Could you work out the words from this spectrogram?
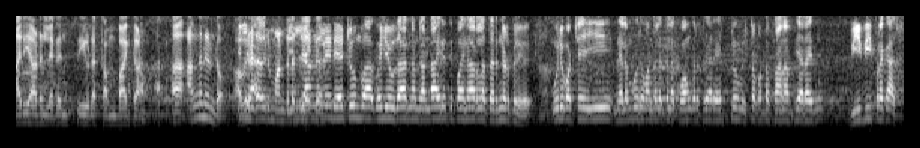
ആര്യാടൻ ലെഗൻസിയുടെ കമ്പാക്കാണ് അങ്ങനെയുണ്ടോ? അവരുടെ ഒരു മണ്ഡലത്തിലേക്ക് ഏറ്റവും വലിയ ഉദാഹരണം രണ്ടായിരത്തി പതിനാറിലെ തെരഞ്ഞെടുപ്പിൽ ഒരു പക്ഷേ ഈ നിലമ്പൂർ മണ്ഡലത്തിലെ കോൺഗ്രസ്സുകാർ ഏറ്റവും ഇഷ്ടപ്പെട്ട സ്ഥാനാർത്ഥിയാരായിരുന്നു വി വി പ്രകാശ്.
